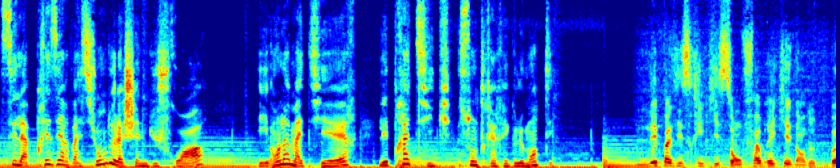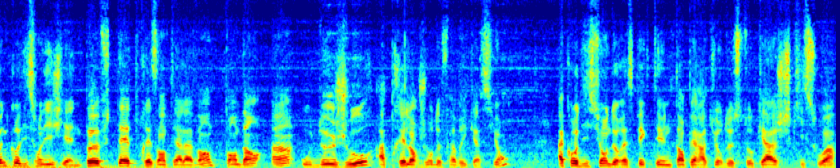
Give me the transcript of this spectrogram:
c'est la préservation de la chaîne du froid, et en la matière, les pratiques sont très réglementées. Les pâtisseries qui sont fabriquées dans de bonnes conditions d'hygiène peuvent être présentées à la vente pendant un ou deux jours après leur jour de fabrication, à condition de respecter une température de stockage qui soit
